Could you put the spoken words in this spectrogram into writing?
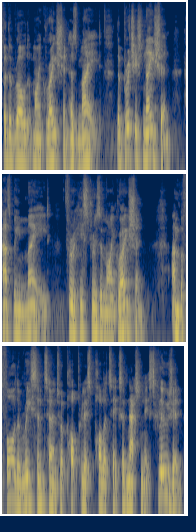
for the role that migration has made. The British nation has been made through histories of migration. And before the recent turn to a populist politics of national exclusion,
